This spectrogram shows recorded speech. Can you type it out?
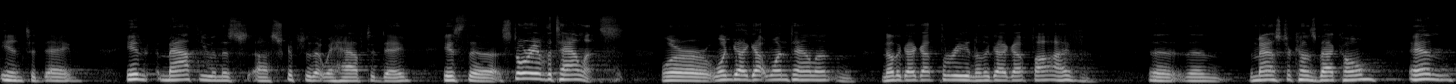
in today. In Matthew, in this uh, scripture that we have today, it's the story of the talents, where one guy got one talent and Another guy got three, another guy got five. Uh, then the master comes back home. And,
